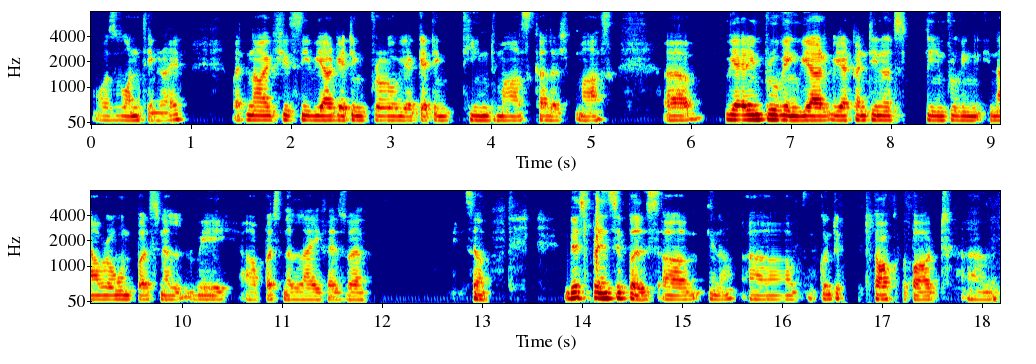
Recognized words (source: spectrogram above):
was one thing right? But now if you see we are getting pro we are getting themed masks colored masks uh, we are improving. We are we are continuously improving in our own personal way, our personal life as well. So these principles, um, you know, uh, I'm going to talk about um,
